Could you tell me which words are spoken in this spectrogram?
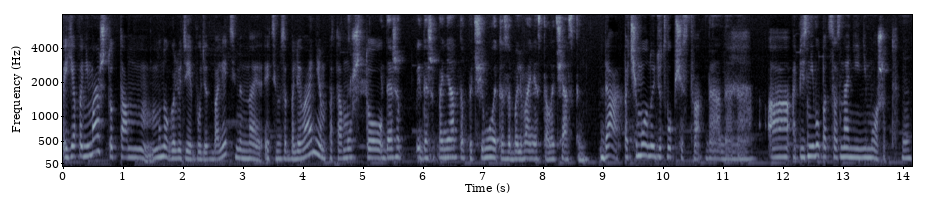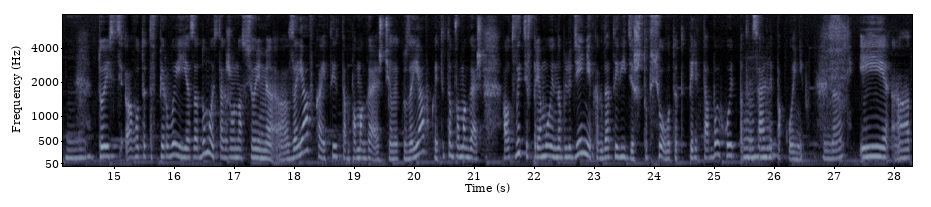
Я понимаю, что там много людей будет болеть именно этим заболеванием, потому что... И даже, и даже понятно, почему это заболевание стало частым. Да, почему оно идет в общество, Да, да, да. а, а без него подсознание не может. Мгм. То есть а, вот это впервые я задумалась, также у нас все время а, заявка, и ты там помогаешь человеку заявкой, и ты там помогаешь. А вот выйти в прямое наблюдение, когда ты видишь, что все, вот это перед тобой ходит потенциальный Мгм. покойник. Да. И а,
